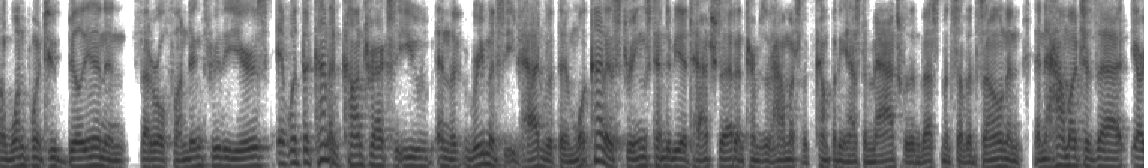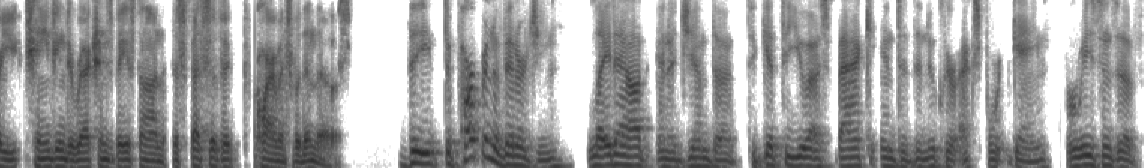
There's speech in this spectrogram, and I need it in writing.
uh, 1.2 billion in federal funding through the years. And with the kind of contracts that you and the agreements that you've had with them, what kind of strings tend to be attached to that in terms of how much the company has to match with investments of its own, and and how much of that are you changing directions based on the specific requirements within those? The Department of Energy laid out an agenda to get the U.S. back into the nuclear export game for reasons of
